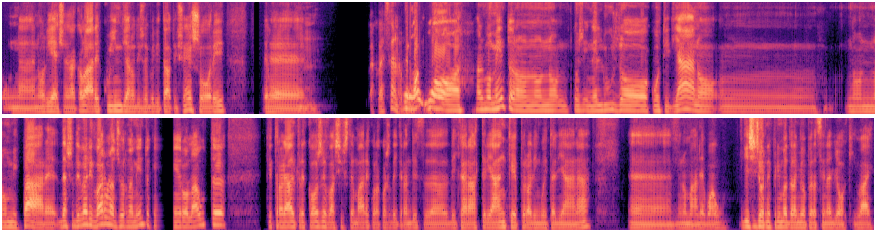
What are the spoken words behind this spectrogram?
non, non riesce a calcolare, quindi hanno disabilitato i sensori. eh, Mm. Ma questa è una però io al momento non, non- non- così nell'uso quotidiano mm, non, non mi pare. Adesso deve arrivare un aggiornamento che è in rollout che tra le altre cose va a sistemare quella cosa dei grandezza da- dei caratteri anche per la lingua italiana. Eh, meno male, wow. Dieci giorni prima della mia operazione agli occhi, vai.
